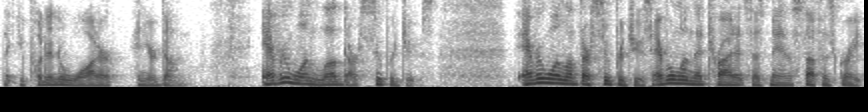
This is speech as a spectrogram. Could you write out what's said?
that you put into water and you're done. Everyone loved our super juice. Everyone loved our super juice. Everyone that tried it says, man, this stuff is great.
